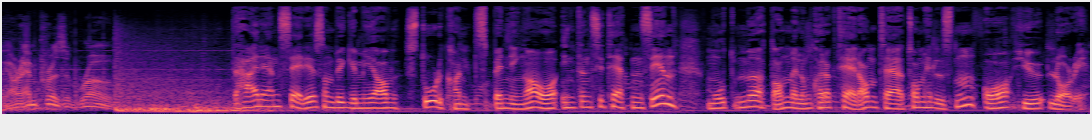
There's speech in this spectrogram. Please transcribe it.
We are emperors of Rome. Dette er en serie som bygger mye av stolkantspenninga og intensiteten sin mot møtene mellom karakterene til Tom Hiddleston og Hugh Laurie.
